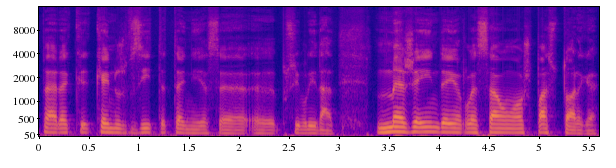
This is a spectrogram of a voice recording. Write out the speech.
para que quem nos visita tenha essa uh, possibilidade. Mas ainda em relação ao espaço Torga,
